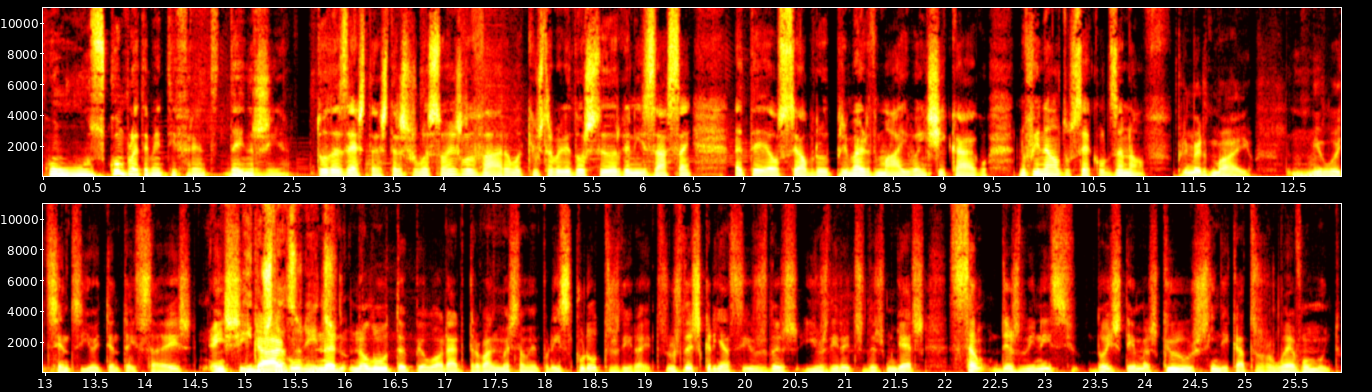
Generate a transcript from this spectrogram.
com um uso completamente diferente da energia. Todas estas transformações levaram a que os trabalhadores se organizassem até ao célebre 1 de maio, em Chicago, no final do século XIX. 1 de maio de uhum. 1886, em Chicago, na, na, luta pelo horário de trabalho, mas também por isso, por outros direitos. Os das crianças e os, das, e os direitos das mulheres são, desde o início, dois temas que os sindicatos relevam muito.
